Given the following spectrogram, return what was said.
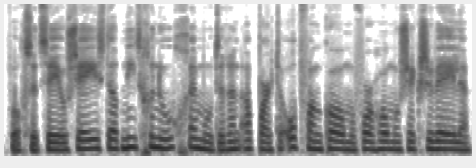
Volgens het COC is dat niet genoeg en moet er een aparte opvang komen voor homoseksuelen.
